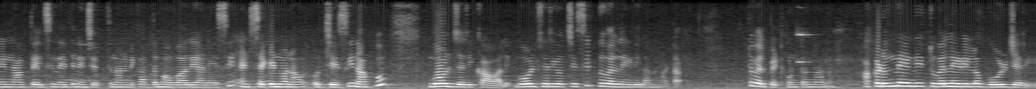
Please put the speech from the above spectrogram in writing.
నేను నాకు తెలిసింది అయితే నేను చెప్తున్నాను మీకు అర్థం అవ్వాలి అనేసి. అండ్ సెకండ్ వన్ వచ్చేసి నాకు గోల్డ్ జరీ కావాలి. గోల్డ్ జరీ వచ్చేసి ట్వెల్వ్ నీడిల్ అనమాట ట్వెల్వ్ పెట్టుకుంటున్నాను. అక్కడ ఉంది ఏంటి ట్వెల్వ్ నీడిల్లో గోల్డ్ జరీ.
